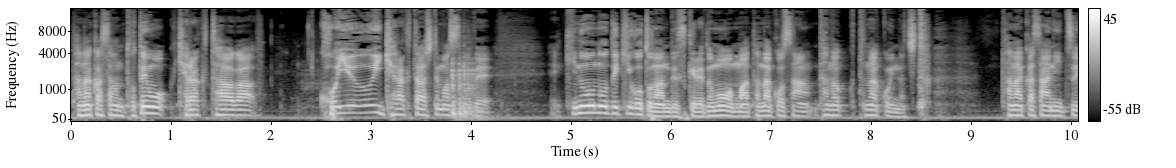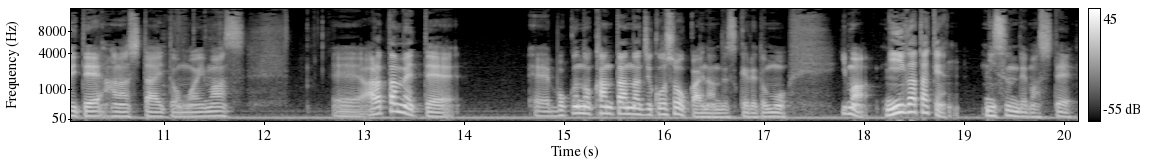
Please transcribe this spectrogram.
田中さんとてもキャラクターが濃ゆいキャラクターしてますので、昨日の出来事なんですけれども、まあ、田中さん、田中、田中になっちゃった。田中さんについて話したいと思います。えー改めて、えー僕の簡単な自己紹介なんですけれども、今、新潟県に住んでまして、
